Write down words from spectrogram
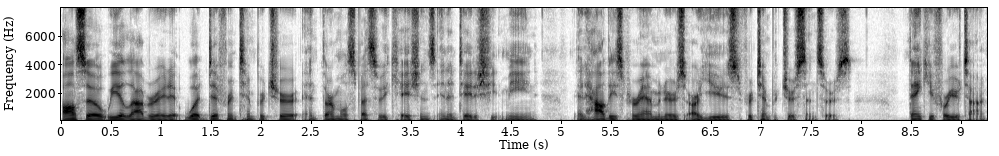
Also, we elaborated what different temperature and thermal specifications in a datasheet mean and how these parameters are used for temperature sensors. Thank you for your time.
